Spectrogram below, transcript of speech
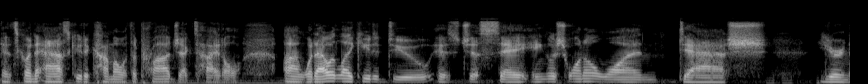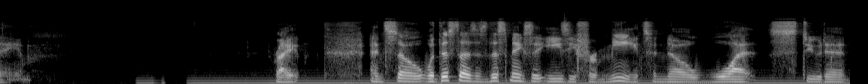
and it's going to ask you to come up with a project title. Uh, what I would like you to do is just say English 101 dash your name, right? And so what this does is this makes it easy for me to know what student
